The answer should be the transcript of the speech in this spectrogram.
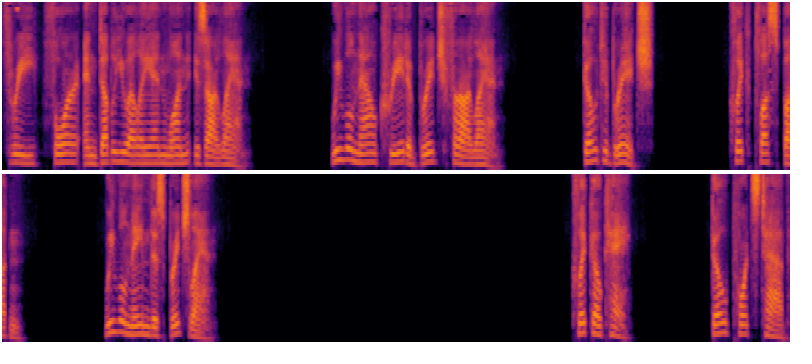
3, 4 and WLAN1 is our LAN. We will now create a bridge for our LAN. Go to Bridge. Click plus button. We will name this bridge LAN. Click OK. Go Ports tab.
